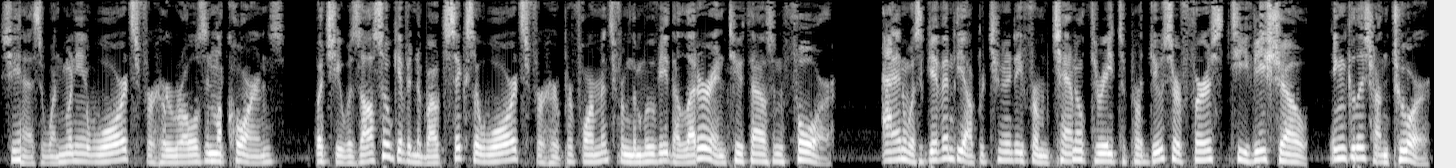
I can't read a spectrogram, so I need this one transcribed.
She has won many awards for her roles in Lakorns, but she was also given about six awards for her performance from the movie The Letter in 2004. Anne was given the opportunity from Channel 3 to produce her first TV show, English on Tour,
